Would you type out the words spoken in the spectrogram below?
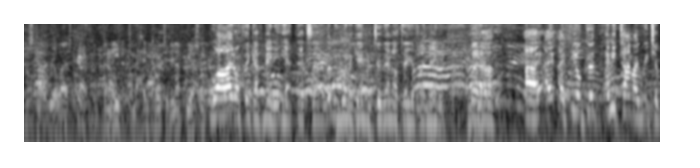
just kind of realized, I made it. I'm a head coach of an FBS football. Well, I don't think I've made it yet. That's uh, let me win a game or two, then I'll tell you if I made it. But uh, I, I I feel good. Anytime I reach a,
